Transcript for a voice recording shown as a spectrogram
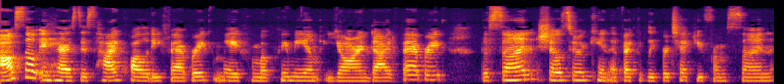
Also, it has this high quality fabric made from a premium yarn dyed fabric. The sun shelter can effectively protect you from sun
